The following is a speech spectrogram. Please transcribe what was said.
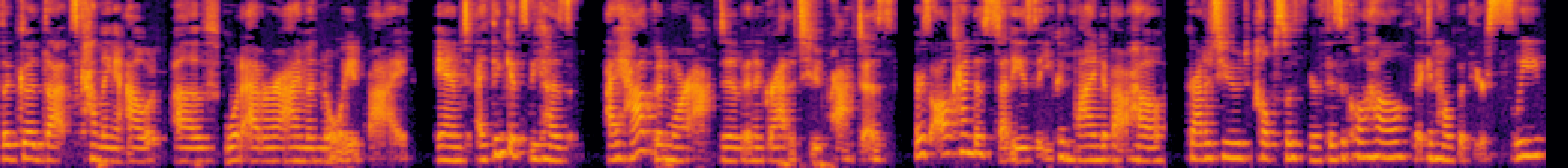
the good that's coming out of whatever I'm annoyed by. And I think it's because I have been more active in a gratitude practice. There's all kinds of studies that you can find about how gratitude helps with your physical health. It can help with your sleep.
